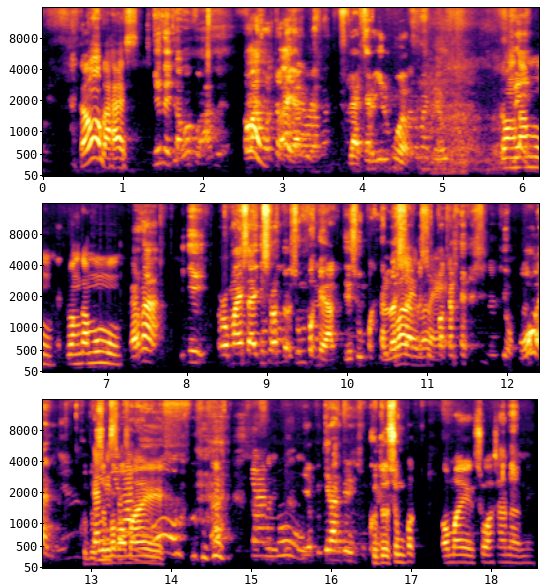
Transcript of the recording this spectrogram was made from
Kamu mau bahas? Ini nek gak apa-apa Oh, foto aja aku ya. Belajar ilmu aku. ruang Nih. tamu ruang tamumu Karena iki romai saya iki serodok sumpek ya, dia sumpek kalau boleh. sumpek kan yo poen. Kudu sumpek omae. Ya pikiran tuh. Kudu sumpek omae suasana nih.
